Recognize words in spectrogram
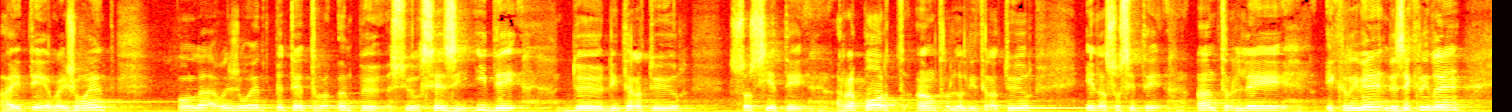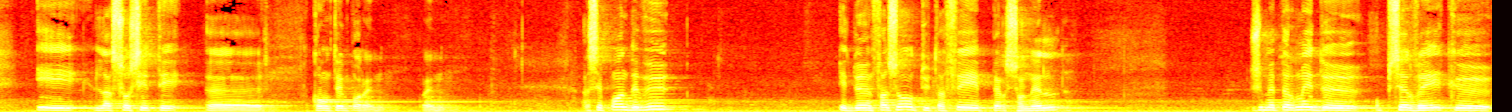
a été rejointe, on l'a rejointe peut-être un peu sur ces idées de littérature, société, rapport entre la littérature et la société, entre les écrivains, les écrivains et la société euh, contemporaine. À ce point de vue, et d'une façon tout à fait personnelle, je me permets d'observer que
